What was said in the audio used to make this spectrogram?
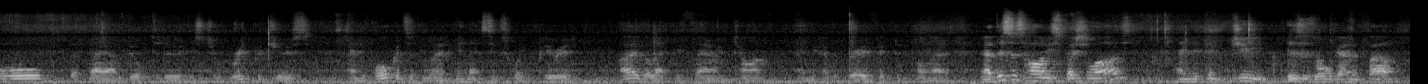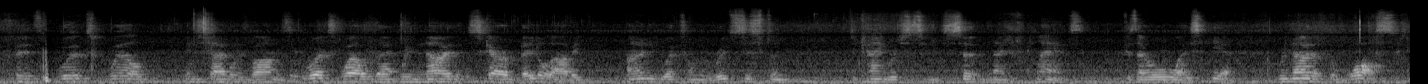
all that they are built to do is to reproduce and the orchids have learned in that six week period overlap your flowering time and you have a very effective pollinator. Now this is highly specialised and you think, gee, this is all going to fail, but it works well in stable environments. It works well that we know that the scarab beetle larvae only works on the root system, decaying root system of certain native plants, because they're always here. We know that the wasps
